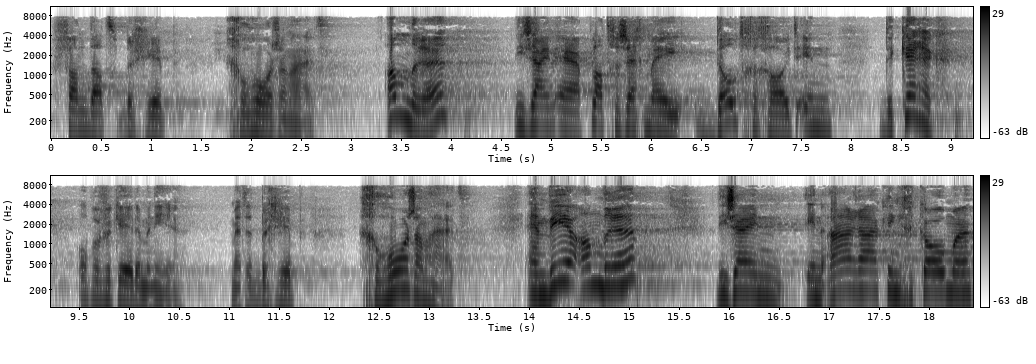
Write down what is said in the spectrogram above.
van dat begrip gehoorzaamheid. Anderen, die zijn er plat gezegd mee doodgegooid in de kerk op een verkeerde manier. Met het begrip gehoorzaamheid. En weer anderen, die zijn in aanraking gekomen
